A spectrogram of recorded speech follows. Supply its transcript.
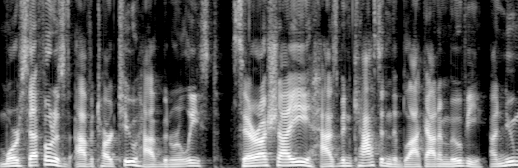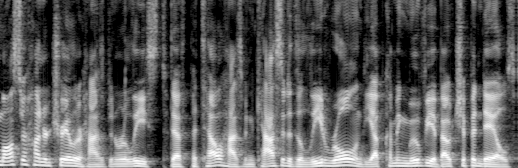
More set photos of Avatar 2 have been released. Sarah Shahi has been casted in the Black Adam movie. A new Monster Hunter trailer has been released. Dev Patel has been casted as the lead role in the upcoming movie about Chippendales.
